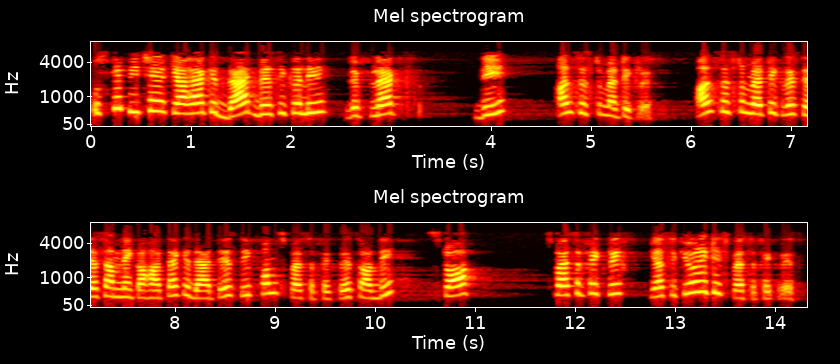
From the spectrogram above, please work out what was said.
اس کے پیچھے کیا ہے کہ that basically reflect the unsystematic risk unsystematic risk جیسا ہم نے کہا تھا کہ that is the firm specific risk اور دی اسٹاک اسپیسیفک رسک یا سیکورٹی اسپیسیفک رسک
